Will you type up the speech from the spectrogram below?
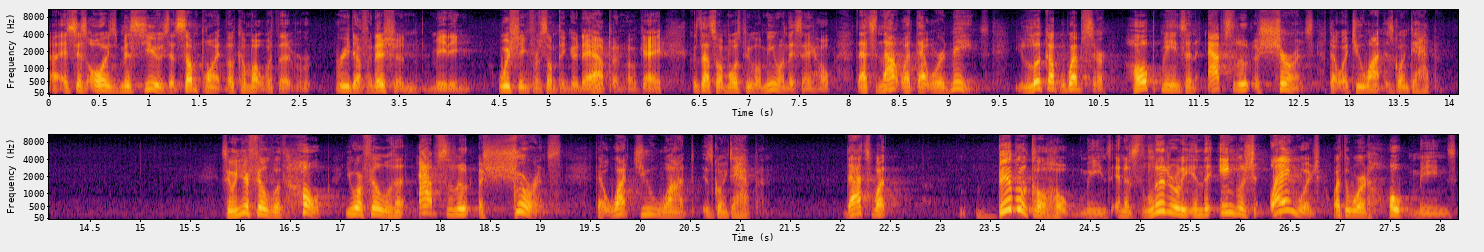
uh, it's just always misused. At some point, they'll come up with a redefinition, meaning wishing for something good to happen, okay? Because that's what most people mean when they say hope. That's not what that word means. You look up Webster, Hope means an absolute assurance that what you want is going to happen. See, when you're filled with hope, you are filled with an absolute assurance that what you want is going to happen. That's what biblical hope means, and it's literally in the English language what the word hope means,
